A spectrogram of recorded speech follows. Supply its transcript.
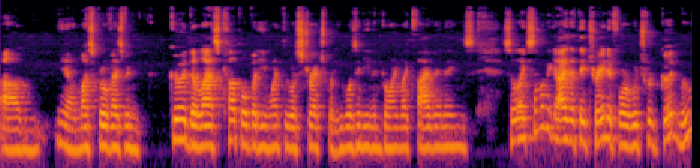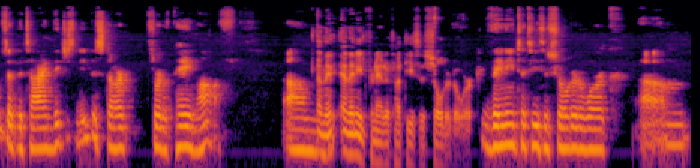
Um, you know, Musgrove has been good the last couple, but he went through a stretch where he wasn't even going like five innings. So like some of the guys that they traded for, which were good moves at the time, they just need to start sort of paying off. Um, And they and they need Fernando Tatis's shoulder to work. they need Tatis's shoulder to work. Um,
